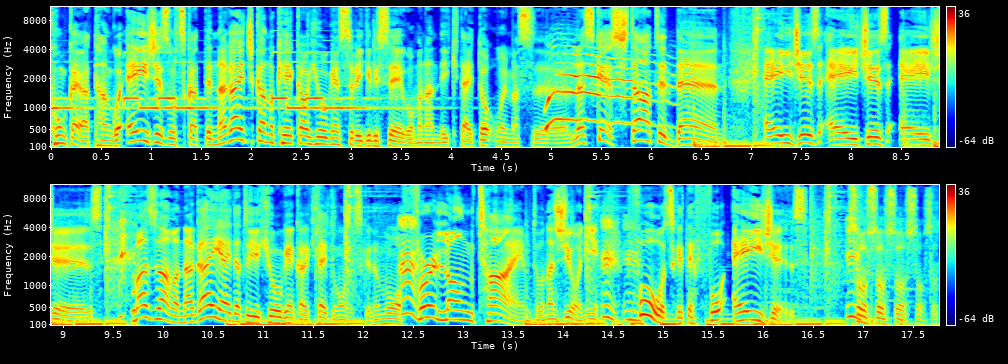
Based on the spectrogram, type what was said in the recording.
今回は単語 ages を使って長い時間の経過を表現するイギリス英語を学んでいきたいと思います。Let's get started then. Ages ages ages. まずはまあ長い間という表現からいきたいと思うんですけども、for a long time と同じように、for をつけて for ages そうそうそうそうそう。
